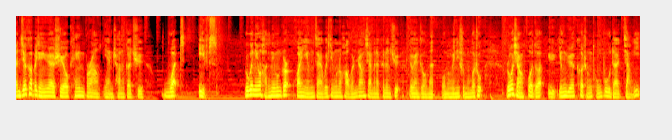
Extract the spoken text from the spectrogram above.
本节课背景音乐是由 Kane Brown 演唱的歌曲 What Ifs。如果你有好听的英文歌，欢迎在微信公众号文章下面的评论区留言给我们，我们为你署名播出。如果想获得与英约课程同步的讲义，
